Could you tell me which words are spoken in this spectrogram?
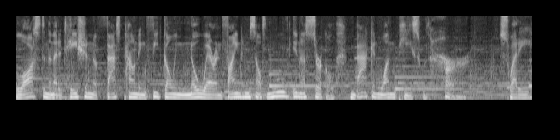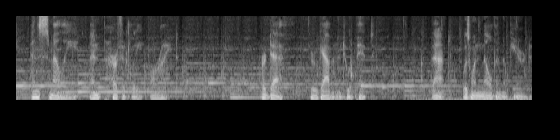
lost in the meditation of fast pounding feet going nowhere, and find himself moved in a circle, back in one piece with her, sweaty and smelly and perfectly alright. Her death threw Gavin into a pit. That was when Melvin appeared.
